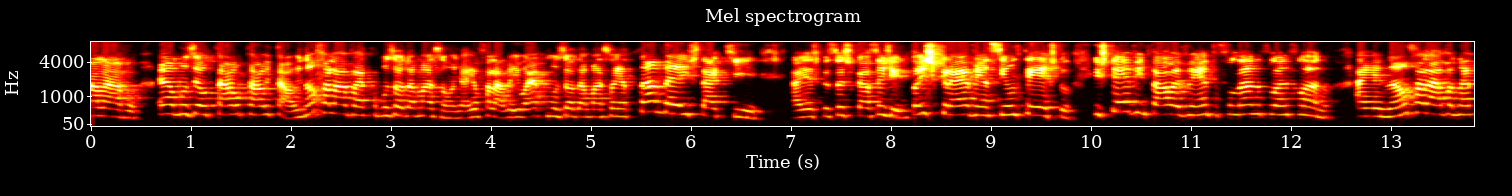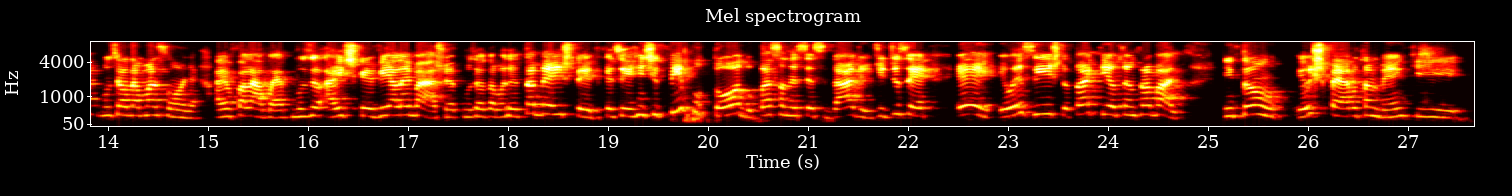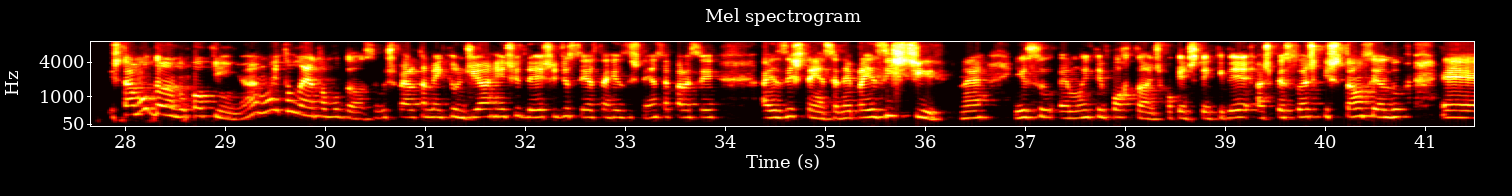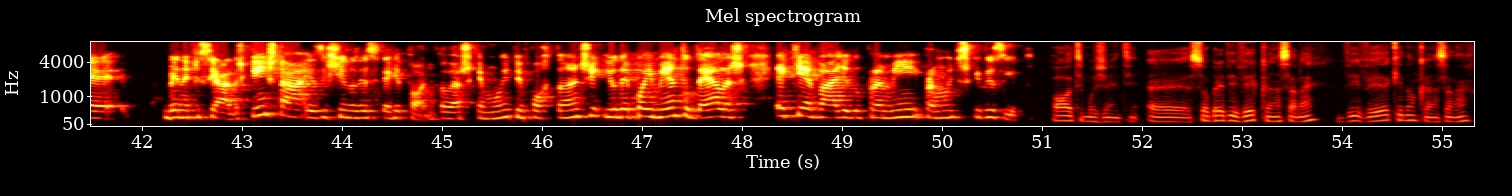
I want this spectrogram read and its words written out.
falavam, é o museu tal, tal e tal. E não falavam é o Museu da Amazônia. Aí eu falava, e o Eco Museu da Amazônia também está aqui. Aí as pessoas ficavam sem jeito. Então escrevem assim um texto. Esteve em tal evento, fulano, fulano, fulano. Aí não falava no Eco Museu da Amazônia. Aí eu falava, Eco Museu, aí escrevia lá embaixo, o Eco Museu da Amazônia também esteve. Quer dizer, a gente o tempo todo com essa necessidade de dizer, ei, eu existo, eu estou aqui, eu tenho trabalho. Então, eu espero também que está mudando um pouquinho. É muito lenta a mudança. Eu espero também que um dia a gente deixe de ser essa resistência para ser a existência, né, para existir, né? Isso é muito importante, porque a gente tem que ver as pessoas que estão sendo é, beneficiadas, quem está existindo nesse território. Então, eu acho que é muito importante e o depoimento delas é que é válido para mim e para muitos que visitam. Ótimo, gente. É, sobreviver cansa, né? Viver é que não cansa, né?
